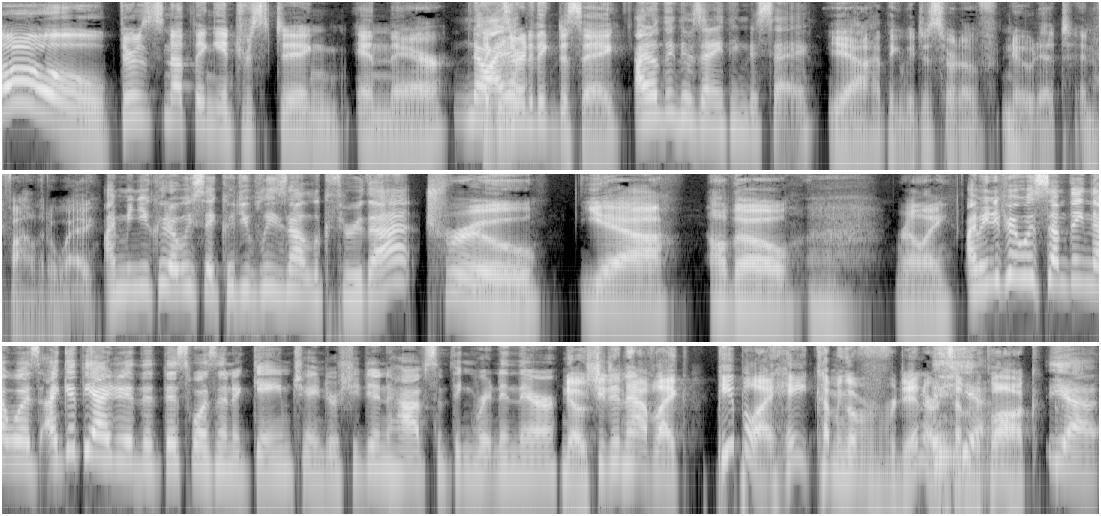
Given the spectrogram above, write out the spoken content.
"Oh, there's nothing interesting in there." No, like, is there anything to say? I don't think there's anything to say. Yeah, I think we just sort of note it and file it away. I mean, you could always say, could you please not look through that? True. Yeah. Although, really? I mean, if it was something that was, I get the idea that this wasn't a game changer. She didn't have something written in there. No, she didn't have like people I hate coming over for dinner at seven Yeah. o'clock. Yeah.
